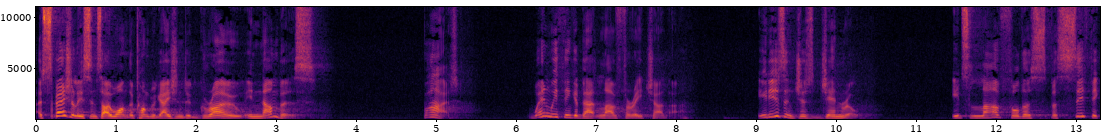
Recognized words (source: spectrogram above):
especially since I want the congregation to grow in numbers. But when we think about love for each other, it isn't just general. It's love for the specific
